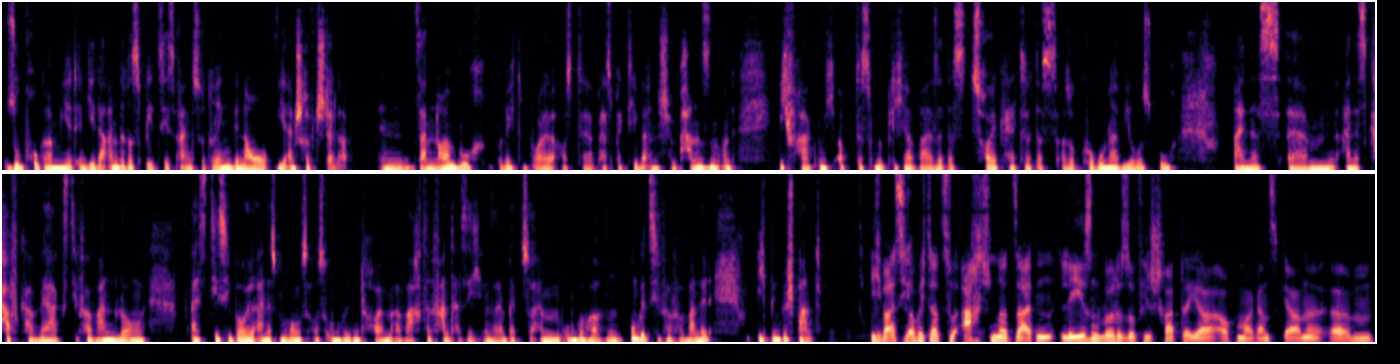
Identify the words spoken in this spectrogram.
so programmiert, in jede andere Spezies einzudringen, genau wie ein Schriftsteller in seinem neuen Buch berichtet Boyle aus der Perspektive eines Schimpansen. Und ich frage mich, ob das möglicherweise das Zeug hätte, das also Coronavirus-Buch eines, ähm, eines Kafka-Werks, die Verwandlung, als DC Boyle eines Morgens aus unruhigen Träumen erwachte, fand er sich in seinem Bett zu einem ungeheuren Ungeziefer verwandelt. Ich bin gespannt. Ich weiß nicht, ob ich dazu 800 Seiten lesen würde. So viel schreibt er ja auch mal ganz gerne. Ähm,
